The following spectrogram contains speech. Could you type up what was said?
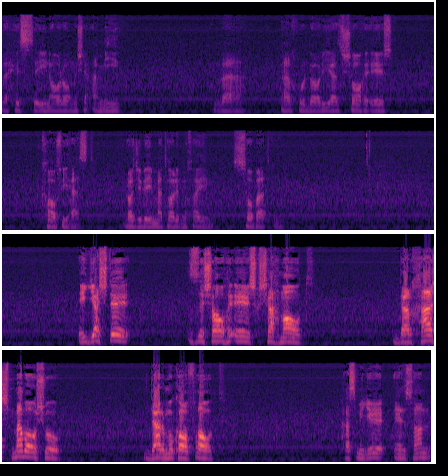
و حس این آرامش عمیق و برخورداری از شاه عشق کافی هست. راجع به این مطالب میخواییم صحبت کنیم. ای گشته ز شاه عشق شهمات در خشم مباش و در مکافات. پس میگه انسان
